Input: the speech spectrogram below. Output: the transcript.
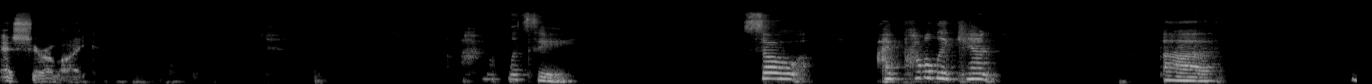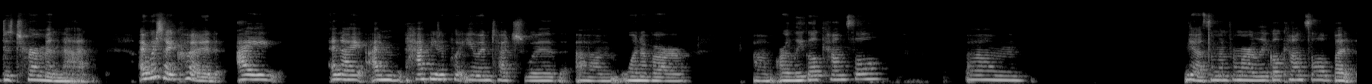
as share alike? Let's see. So I probably can't uh, determine that. I wish I could. I and I I'm happy to put you in touch with um, one of our um, our legal counsel. Um, yeah, someone from our legal counsel. But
